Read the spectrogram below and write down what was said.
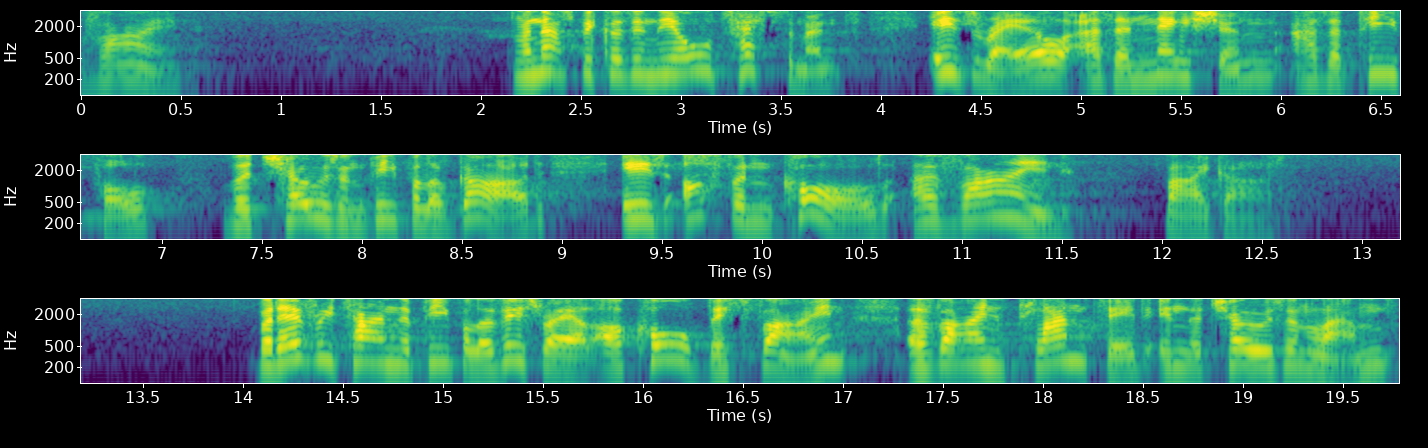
vine. And that's because in the Old Testament, Israel as a nation, as a people, the chosen people of God, is often called a vine by God. But every time the people of Israel are called this vine, a vine planted in the chosen land,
